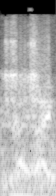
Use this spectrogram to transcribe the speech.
Ah,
